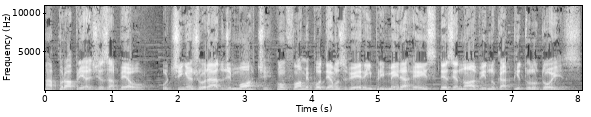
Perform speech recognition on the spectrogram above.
A própria Jezabel o tinha jurado de morte, conforme podemos ver em 1 Reis 19, no capítulo 2.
